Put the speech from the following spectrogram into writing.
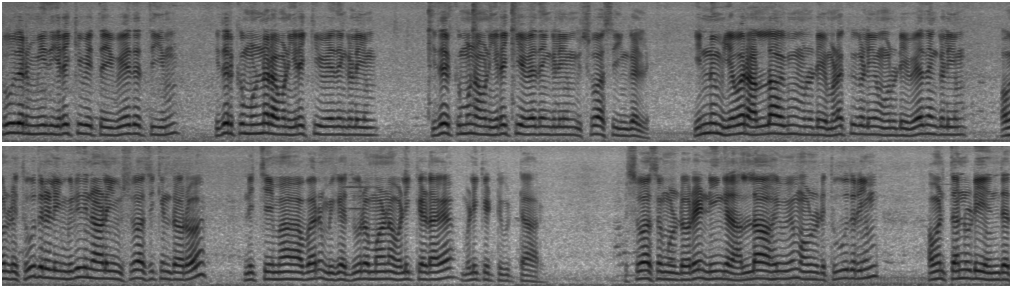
தூதர் மீது இறக்கி வைத்த வேதத்தையும் இதற்கு முன்னர் அவன் இறக்கிய வேதங்களையும் இதற்கு முன் அவன் இறக்கிய வேதங்களையும் விசுவாசியுங்கள். இன்னும் எவர் அல்லாஹையும் அவனுடைய மலக்குகளையும் அவனுடைய வேதங்களையும் அவனுடைய தூதர்களையும் இறுதி நாளையும் விசுவாசிக்கின்றாரோ நிச்சயமாக அவர் மிக தூரமான வழிக்கேடாக வழிகெட்டு விட்டார் விசுவாசம் கொண்டவரே நீங்கள் அல்லாஹையும் அவனுடைய தூதரையும் அவன் தன்னுடைய இந்த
